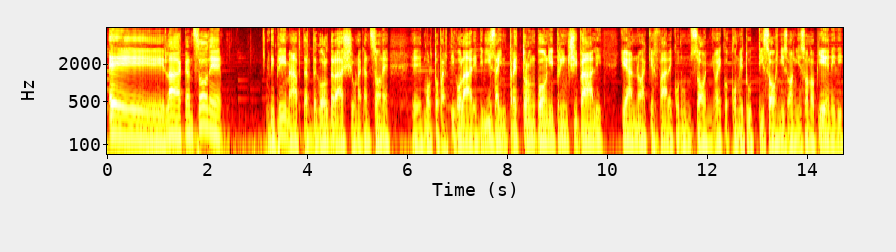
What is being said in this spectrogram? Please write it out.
E la canzone di prima, After the Gold Rush, una canzone eh, molto particolare, divisa in tre tronconi principali che hanno a che fare con un sogno. Ecco, come tutti i sogni, i sogni sono pieni di,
